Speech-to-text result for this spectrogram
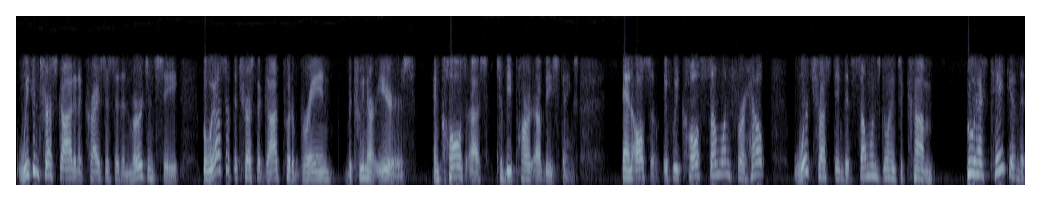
We can trust God in a crisis an emergency, but we also have to trust that God put a brain between our ears and calls us to be part of these things. And also, if we call someone for help, we're trusting that someone's going to come who has taken the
